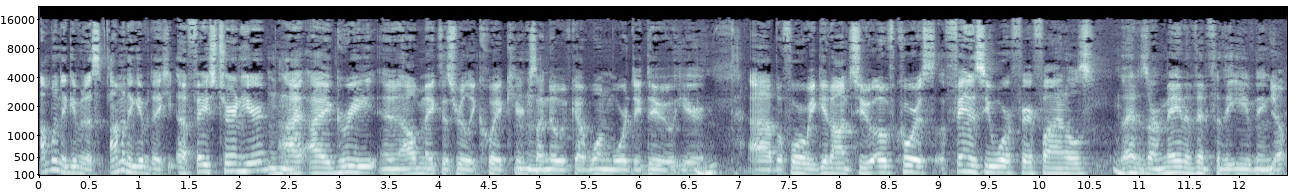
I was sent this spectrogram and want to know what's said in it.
I'm going to give it a. I'm going to give it a, a face turn here. Mm-hmm. I, I agree, and I'll make this really quick here because I know we've got one more to do here Mm-hmm. uh, before we get on to, of course, Fantasy Warfare Finals. That is our main event for the evening. Yep.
